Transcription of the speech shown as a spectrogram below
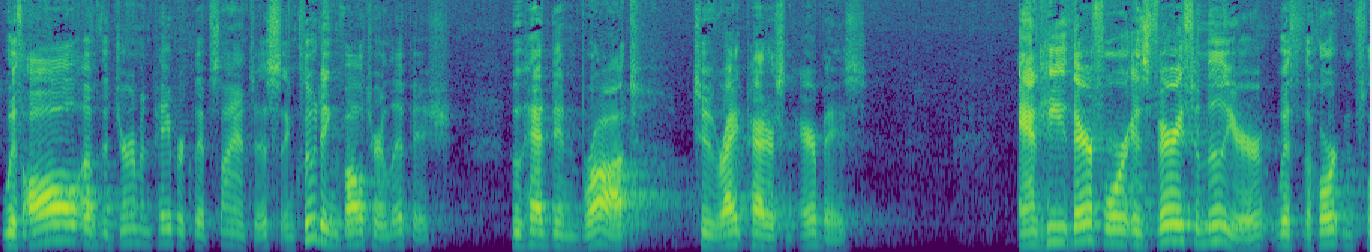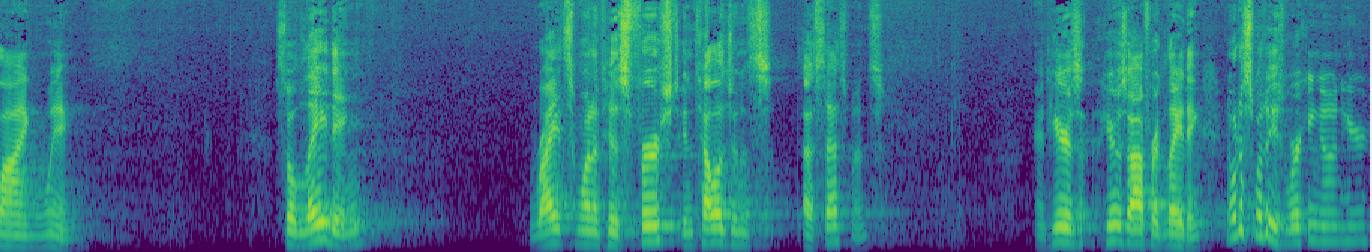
with all of the German paperclip scientists, including Walter Lippisch, who had been brought to Wright Patterson Air Base. And he, therefore, is very familiar with the Horten flying wing. So, Loedding writes one of his first intelligence assessments. And here's, here's Alfred Loedding. Notice what he's working on here?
